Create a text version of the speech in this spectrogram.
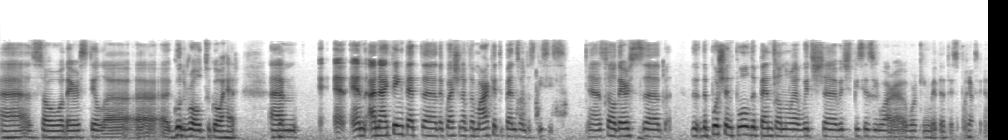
Uh, so there is still a, a, a good road to go ahead. Um, a- and and I think that uh, the question of the market depends on the species. Uh, so there's uh, the, the push and pull depends on which uh, which species you are uh, working with at this point. Yeah.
